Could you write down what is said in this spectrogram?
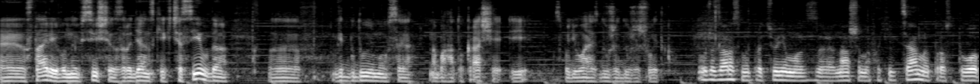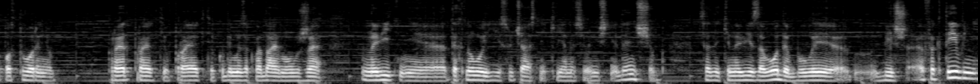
е, старі. Вони всі ще з радянських часів. Да. Е, відбудуємо все набагато краще і, сподіваюсь, дуже-дуже швидко. Уже зараз ми працюємо з нашими фахівцями про по створенню предпроєктів, проєктів, куди ми закладаємо вже новітні технології сучасні, які є на сьогоднішній день, щоб все-таки нові заводи були більш ефективні,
